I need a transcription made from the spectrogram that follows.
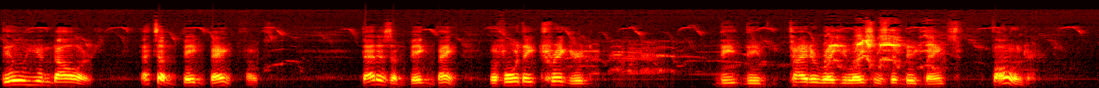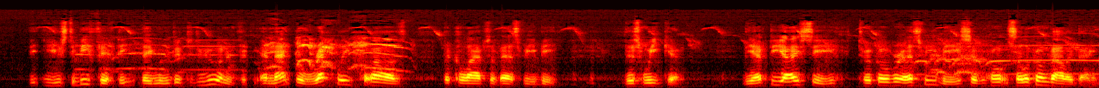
billion dollars. That's a big bank, folks. That is a big bank. Before they triggered the the tighter regulations that big banks fall under. It used to be 50, they moved it to 250, and that directly caused the collapse of SVB this weekend. The FDIC took over SVB, Silicon, Valley Bank,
